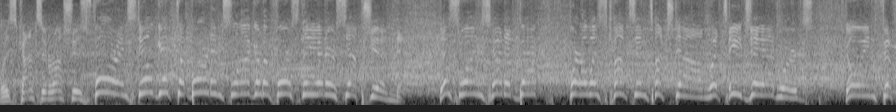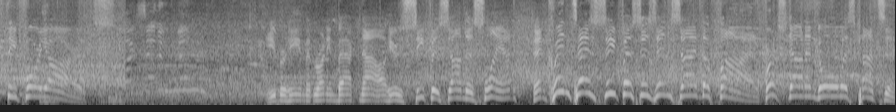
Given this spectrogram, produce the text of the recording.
Wisconsin rushes four and still get to Bortenschlager to force the interception. This one's headed back for a Wisconsin touchdown with TJ Edwards going 54 yards. Ibrahim at running back now. Here's Cephus on the slant, and Quintez Cephus is inside the five. First down and goal, Wisconsin.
